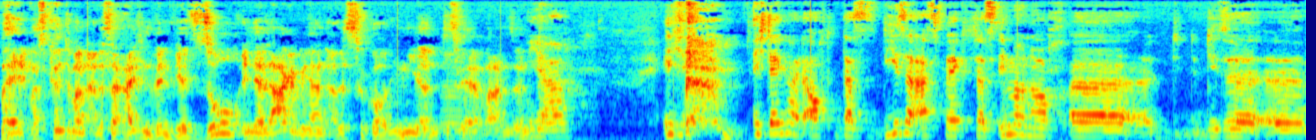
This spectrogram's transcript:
Weil was könnte man alles erreichen, wenn wir so in der Lage wären, alles zu koordinieren? Das wäre ja Wahnsinn. Ja. Ich, ich denke halt auch, dass dieser Aspekt, dass immer noch äh, die- diese äh,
